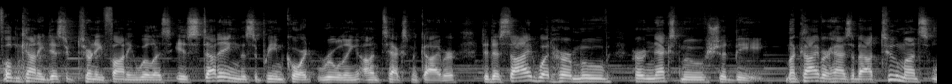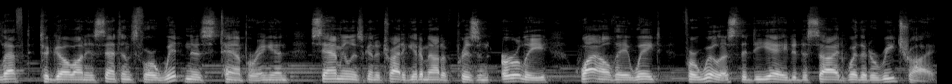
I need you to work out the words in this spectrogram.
Fulton County District Attorney Fani Willis is studying the Supreme Court ruling on Tex McIver to decide what her move, her next move, should be. McIver has about two months left to go on his sentence for witness tampering, and Samuel is going to try to get him out of prison early while they wait for Willis, the DA, to decide whether to retry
